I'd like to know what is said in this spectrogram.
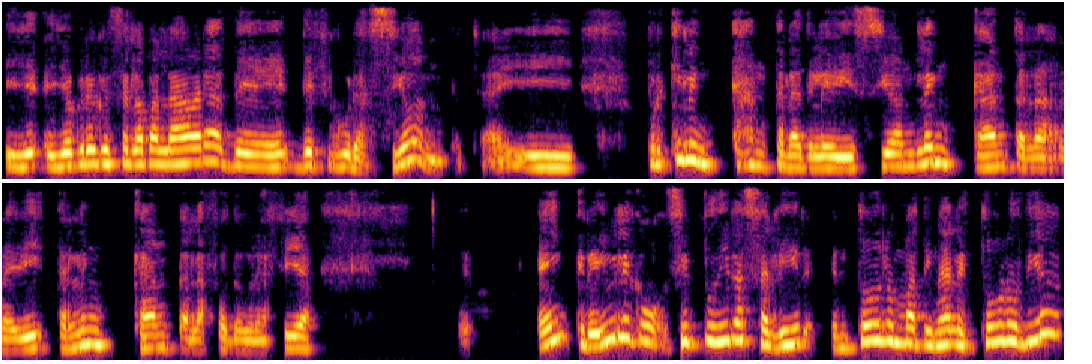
Y, yo creo que esa es la palabra de, figuración. ¿cachai? Y porque le encanta la televisión, le encanta las revistas, le encanta la fotografía. Es increíble como si pudiera salir en todos los matinales todos los días,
